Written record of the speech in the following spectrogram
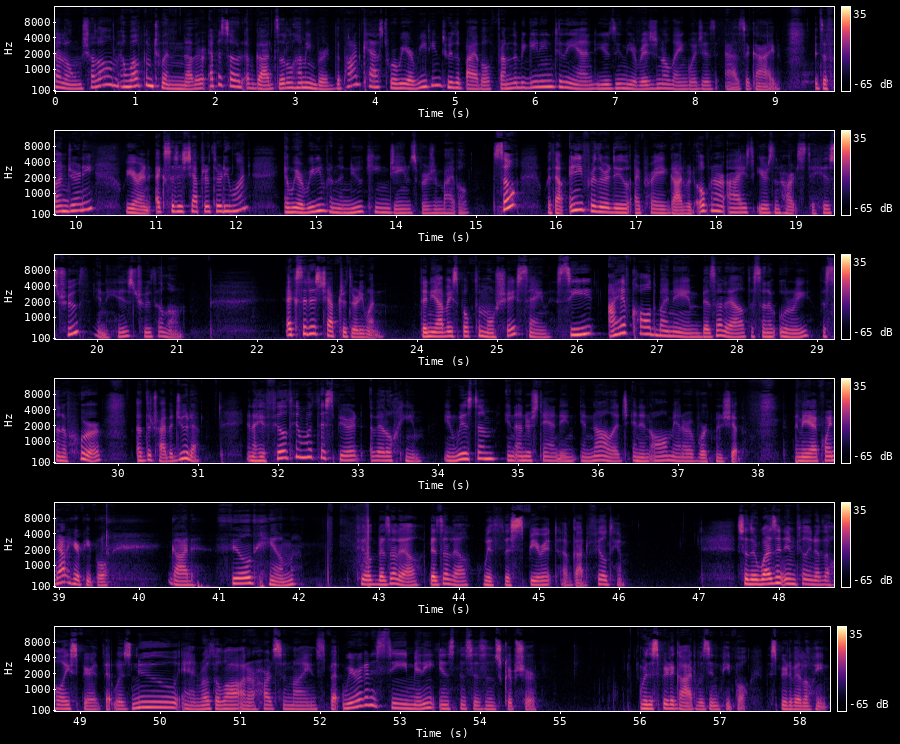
Shalom, shalom, and welcome to another episode of God's Little Hummingbird, the podcast where we are reading through the Bible from the beginning to the end using the original languages as a guide. It's a fun journey. We are in Exodus chapter 31, and we are reading from the New King James Version Bible. So, without any further ado, I pray God would open our eyes, ears, and hearts to His truth and His truth alone. Exodus chapter 31. Then Yahweh spoke to Moshe, saying, See, I have called by name Bezalel, the son of Uri, the son of Hur, of the tribe of Judah, and I have filled him with the spirit of Elohim, in wisdom, in understanding, in knowledge, and in all manner of workmanship. And may I point out here, people, God filled him, filled Bezalel, Bezalel with the spirit of God, filled him. So there was an infilling of the Holy Spirit that was new and wrote the law on our hearts and minds. But we're going to see many instances in Scripture where the Spirit of God was in people, the Spirit of Elohim.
